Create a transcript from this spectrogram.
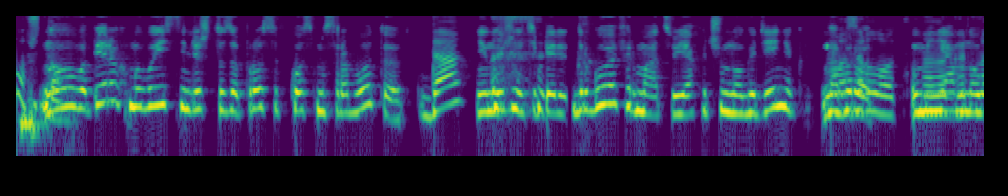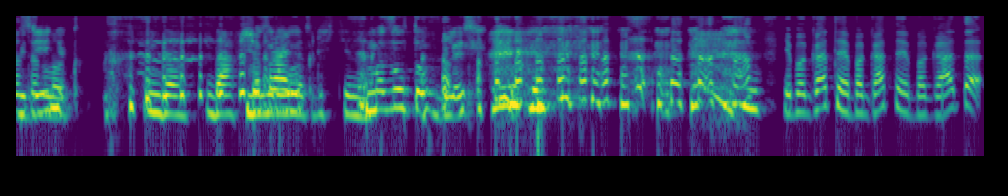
Ну что? Ну, во-первых, мы выяснили, что запросы в космос работают. да, Не нужно теперь другую аффирмацию. Я хочу много денег. Наоборот, Мазерлот. у меня много денег. Да, да, все правильно, Кристина. Мазлтов, блядь. я богатая, богатая, богата.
